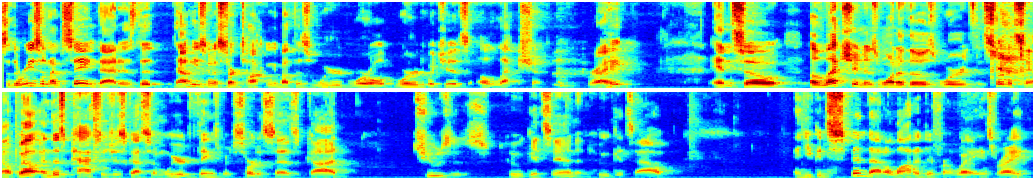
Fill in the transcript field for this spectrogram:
So the reason I'm saying that is that now he's going to start talking about this weird world word, which is election, right? And so election is one of those words that sort of sound well, and this passage has got some weird things which sort of says God chooses who gets in and who gets out. And you can spin that a lot of different ways, right?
